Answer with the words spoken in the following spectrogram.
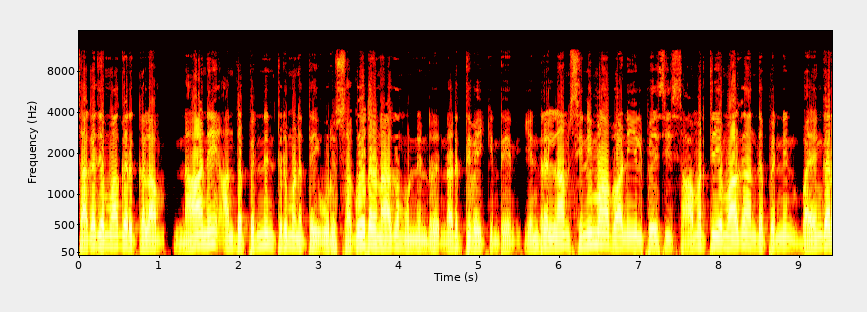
சகஜமாக இருக்கலாம். நானே அந்த பெண்ணின் திருமணத்தை ஒரு சகோதரனாக முன்னின்று நடத்தி வைக்கின்றேன் என்றெல்லாம் சினிமா பாணியில் பேசி சாமர்த்தியமாக அந்த பெண்ணின் பயங்கர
